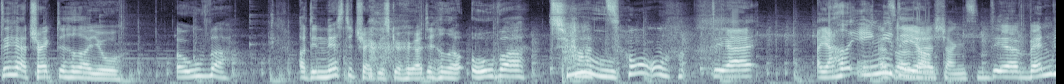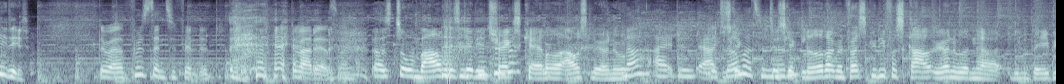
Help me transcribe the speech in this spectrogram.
det her track, det hedder jo... Over. Og det næste track, vi skal høre, det hedder Over 2. Part 2. Det er... Og jeg havde ingen Altså, idé hvad er om... chancen? Det er vanvittigt. Det var fuldstændig tilfældigt. det var det altså. Der er også to meget forskellige tracks, kan jeg allerede afsløre nu. Nå, ej, det, Ja, jeg du skal, mig til du skal glæde dig, men først skal vi lige få skrevet ørerne ud af den her lille baby.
